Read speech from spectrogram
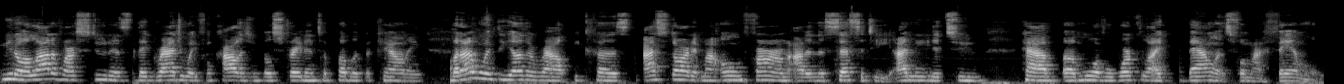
you know, a lot of our students, they graduate from college and go straight into public accounting. But I went the other route because I started my own firm out of necessity. I needed to have a, more of a work life balance for my family.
